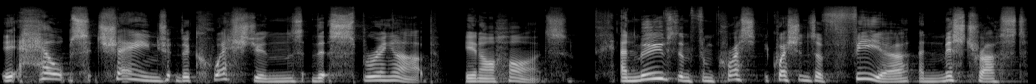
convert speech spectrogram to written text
it helps change the questions that spring up in our hearts and moves them from questions of fear and mistrust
